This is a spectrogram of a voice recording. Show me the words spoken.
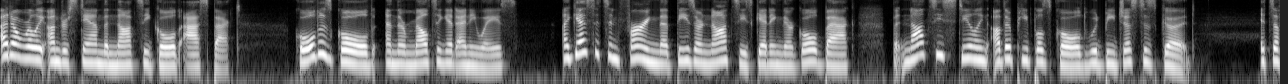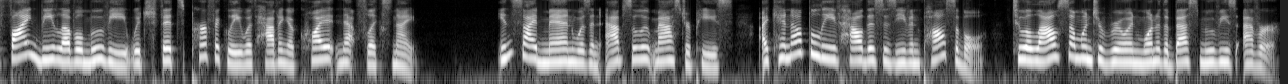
I don't really understand the Nazi gold aspect. Gold is gold, and they're melting it anyways. I guess it's inferring that these are Nazis getting their gold back, but Nazis stealing other people's gold would be just as good. It's a fine B level movie which fits perfectly with having a quiet Netflix night. Inside Man was an absolute masterpiece. I cannot believe how this is even possible. To allow someone to ruin one of the best movies ever.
